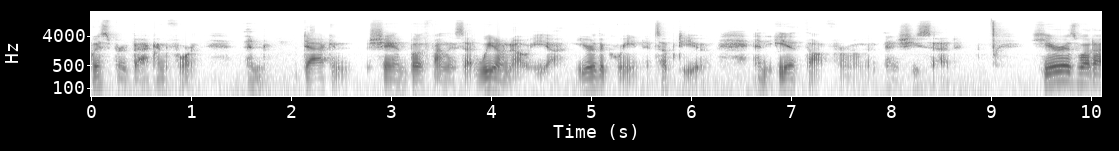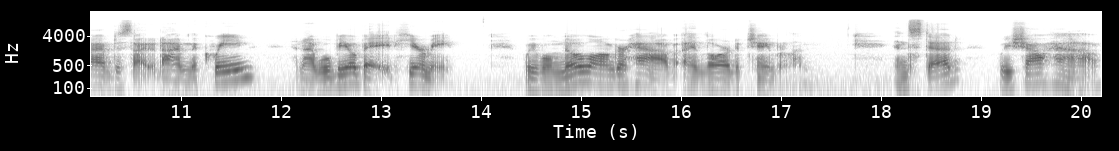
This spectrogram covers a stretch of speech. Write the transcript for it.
whispered back and forth. And Dak and Shan both finally said, We don't know, Ia. You're the queen. It's up to you. And Ia thought for a moment, and she said, Here is what I have decided. I am the queen, and I will be obeyed. Hear me. We will no longer have a Lord Chamberlain. Instead, we shall have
